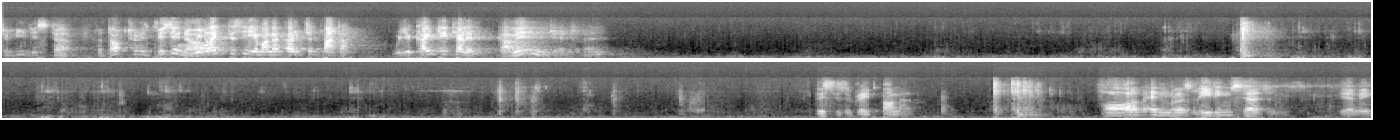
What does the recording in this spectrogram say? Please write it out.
to be disturbed. The doctor is busy now. We'd like to see him on an urgent matter. Will you kindly tell him? Come in, gentlemen. This is a great honor. Four of Edinburgh's leading surgeons. Dear me.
